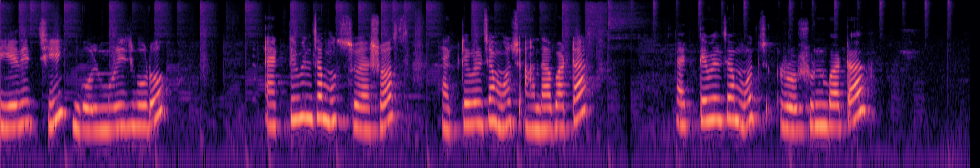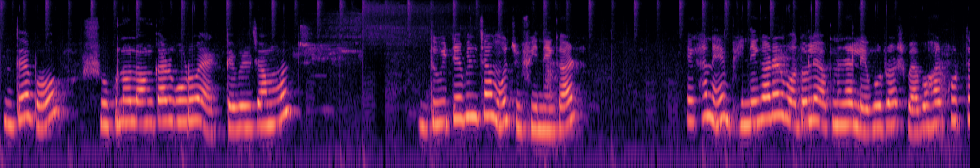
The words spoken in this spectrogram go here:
দিয়ে দিচ্ছি গোলমরিচ গুঁড়ো, এক টেবিল চামচ সয়া সস, এক টেবিল চামচ আদা বাটা, এক টেবিল চামচ রসুন বাটা দেব শুকনো লঙ্কার গুঁড়ো এক টেবিল চামচ, দুই টেবিল চামচ ভিনেগার। এখানে ভিনেগারের বদলে আপনারা লেবুর রস ব্যবহার করতে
